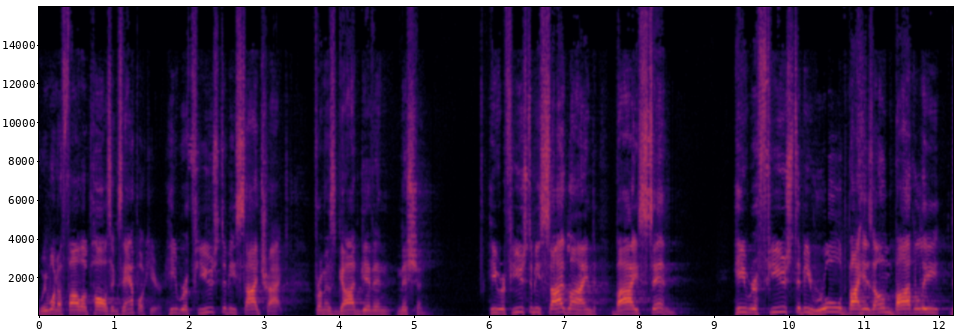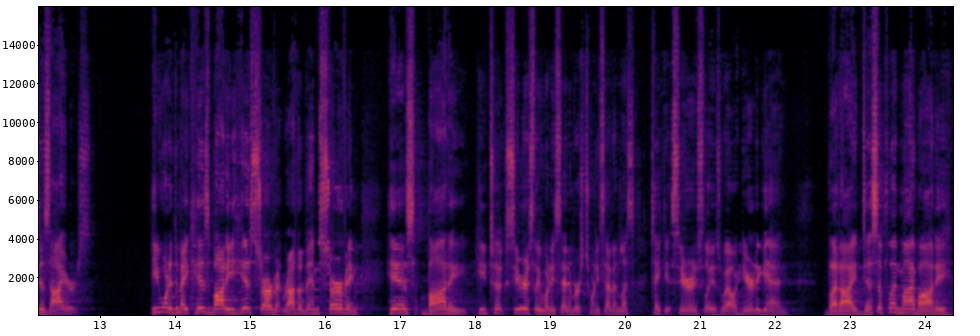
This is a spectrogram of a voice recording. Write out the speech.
we want to follow Paul's example here. He refused to be sidetracked from his God given mission. He refused to be sidelined by sin. He refused to be ruled by his own bodily desires. He wanted to make his body his servant rather than serving his body. He took seriously what he said in verse 27. Let's take it seriously as well. Hear it again. But I discipline my body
